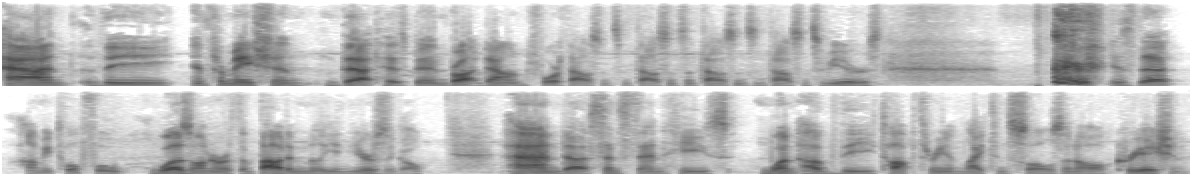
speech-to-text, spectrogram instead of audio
And the information that has been brought down for thousands and thousands and thousands and thousands of years is that Amitofu was on earth about a million years ago and uh, since then he's one of the top three enlightened souls in all creation.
